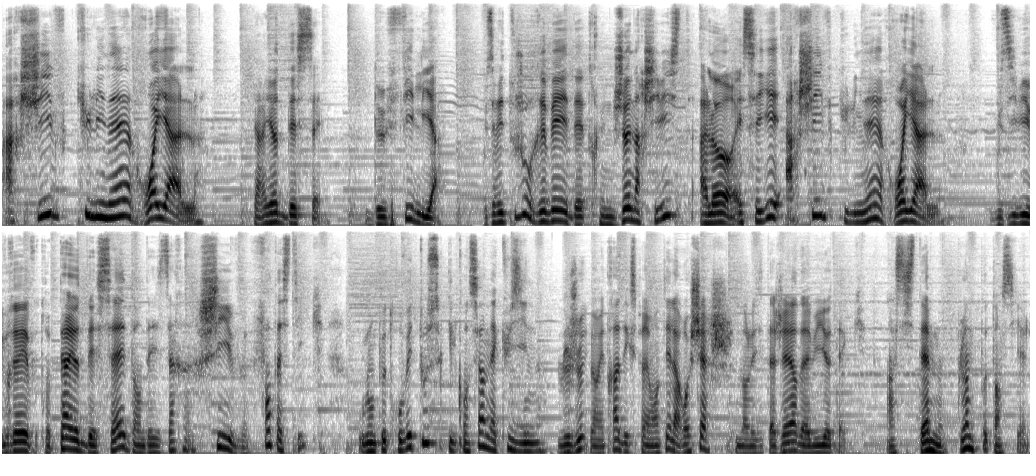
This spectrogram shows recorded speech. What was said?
Archive culinaire royale, période d'essai, de Filia. Vous avez toujours rêvé d'être une jeune archiviste Alors essayez Archive culinaire royale. Vous y vivrez votre période d'essai dans des archives fantastiques où l'on peut trouver tout ce qui concerne la cuisine. Le jeu permettra d'expérimenter la recherche dans les étagères de la bibliothèque. Un système plein de potentiel.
